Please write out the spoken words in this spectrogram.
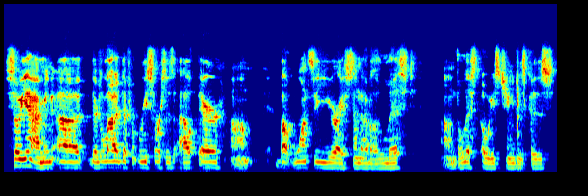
so yeah, I mean, uh, there's a lot of different resources out there. Um, about once a year, I send out a list. Um, the list always changes because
